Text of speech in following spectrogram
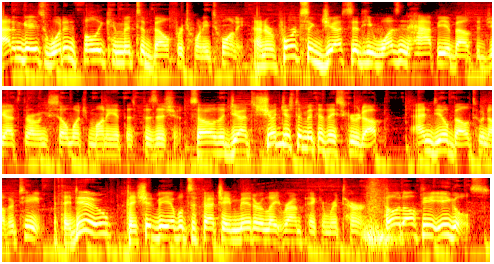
Adam Gase wouldn't fully commit to Bell for 2020, and reports suggested he wasn't happy about the Jets throwing so much money at this position. So the Jets should just admit that they screwed up, and deal Bell to another team. If they do, they should be able to fetch a mid or late round pick in return. Philadelphia Eagles,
